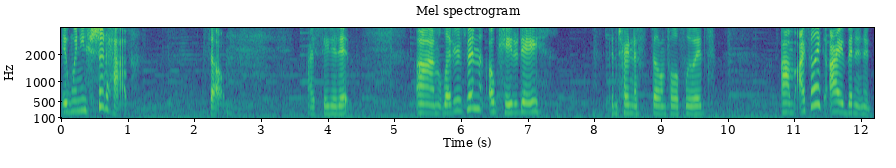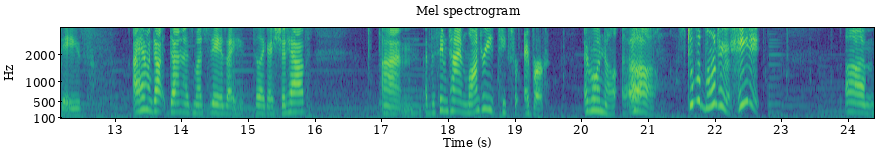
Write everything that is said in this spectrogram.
it when you should have. So I stated it. Um, Ledger's been okay today. Been trying to fill him full of fluids. Um, I feel like I've been in a daze. I haven't got done as much today as I feel like I should have. Um, at the same time, laundry takes forever. Everyone knows. Ugh, stupid laundry. I hate it. Um,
